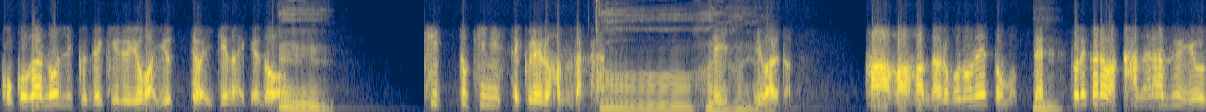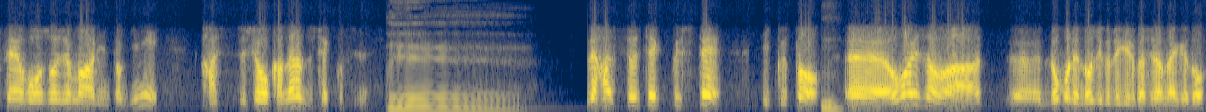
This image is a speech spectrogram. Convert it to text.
ここが野宿できるよは言ってはいけないけどう、ええきっと気にしてくれるはずだから。って言われた。んです。はあはあはあ、なるほどねと思って、うん。それからは必ず優先放送所周りの時に、発出書を必ずチェックする。で、発出チェックしていくと、うん。えーおまわりさんは、えーどこで野宿できるか知らないけど、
